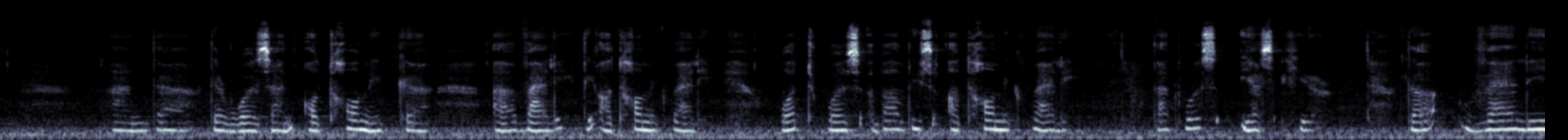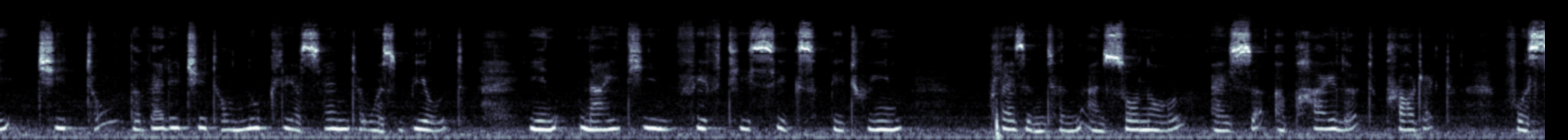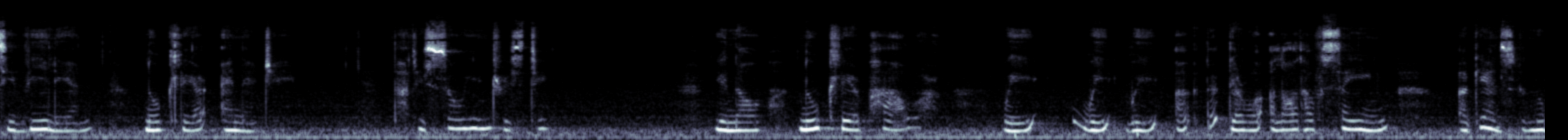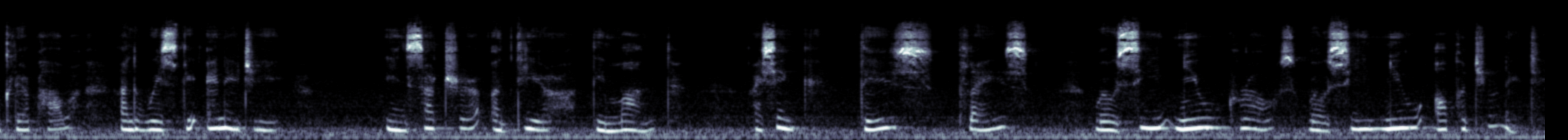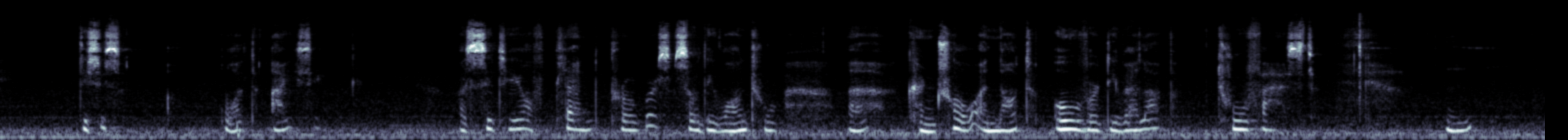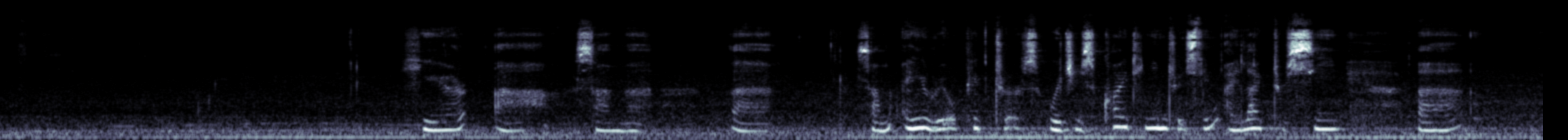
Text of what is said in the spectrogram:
and uh, there was an atomic uh, uh, valley, the atomic valley. What was about this atomic valley? That was yes here the Valley Chito, the Valley Chito Nuclear Center was built in 1956 between Pleasanton and Sonora as a pilot project for civilian nuclear energy. That is so interesting. You know, nuclear power, we we, we, uh, th- there were a lot of saying against nuclear power, and with the energy in such a dear demand, I think this place will see new growth, will see new opportunity. This is what I think. A city of planned progress, so they want to. Uh, control and not overdevelop too fast. Mm. Here are some uh, uh, some aerial pictures, which is quite interesting. I like to see uh,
